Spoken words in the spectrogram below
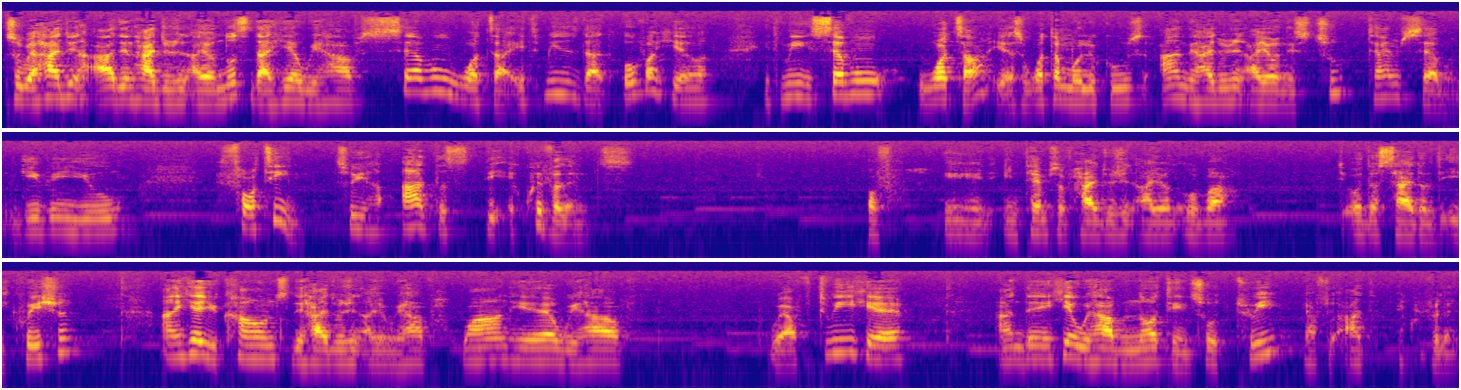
so we're adding, adding hydrogen ion. Notice that here we have seven water. It means that over here, it means seven water, yes, water molecules, and the hydrogen ion is two times seven, giving you 14. So you add this, the equivalent of in, in terms of hydrogen ion over the other side of the equation. And here you count the hydrogen ion. We have one here we have we have three here and then here we have nothing. So three you have to add equivalent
